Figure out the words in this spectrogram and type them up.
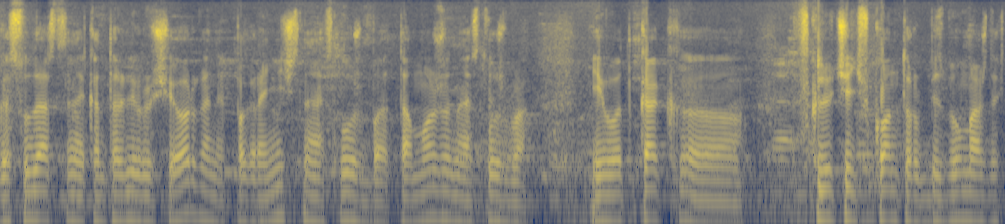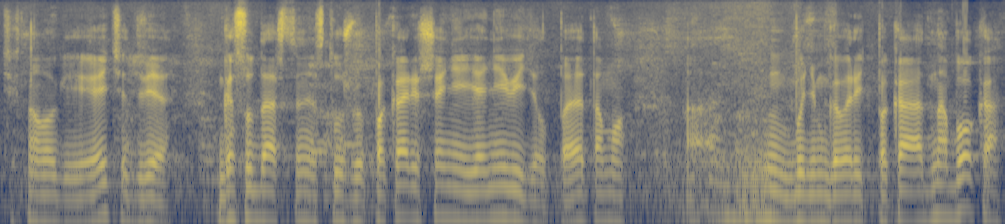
государственные контролирующие органы, пограничная служба, таможенная служба. И вот как э, включить в контур безбумажных технологий эти две государственные службы, пока решения я не видел. Поэтому, э, будем говорить, пока однобоко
